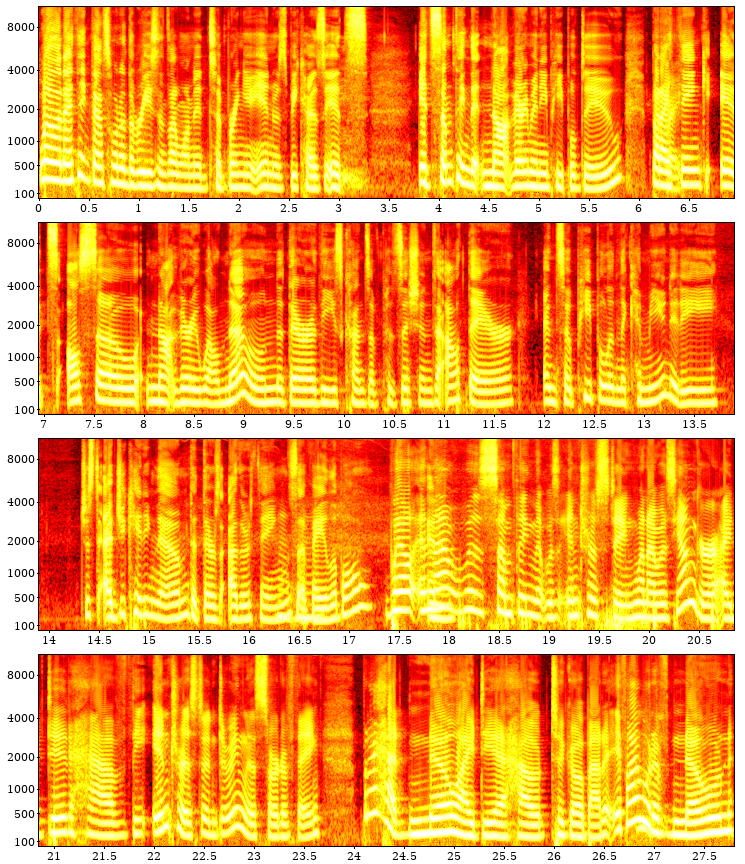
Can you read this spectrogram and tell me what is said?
Well, and I think that's one of the reasons I wanted to bring you in was because it's it's something that not very many people do, but I think it's also not very well known that there are these kinds of positions out there, and so people in the community just educating them that there's other things mm-hmm. available. Well, and, And- that was something that was interesting. When I was younger, I did have the interest in doing this sort of thing, but I had no idea how to go about it. If I would have known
